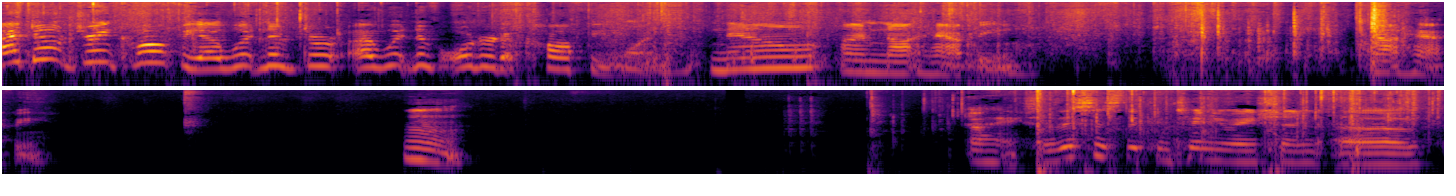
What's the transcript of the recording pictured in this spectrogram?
I don't drink coffee. I wouldn't have I wouldn't have ordered a coffee one. Now I'm not happy. Not happy. Hmm. Okay, so this is the continuation of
